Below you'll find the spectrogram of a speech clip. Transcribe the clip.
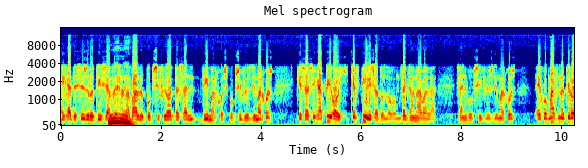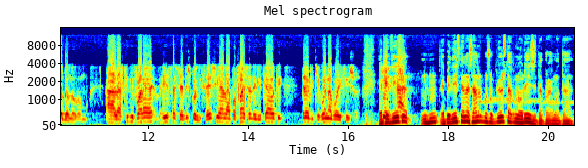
είχατε εσείς ρωτήσει αν ναι, θα ναι. ξαναβάλω υποψηφιότητα σαν δήμαρχος, υποψήφιος δήμαρχος και σας είχα πει όχι και φτύρισα τον λόγο μου, δεν ξανάβαλα σαν υποψήφιος δήμαρχος, έχω μάθει να τηρώ τον λόγο μου. Αλλά αυτή τη φορά ήρθα σε δύσκολη θέση, αλλά αποφάσισα τελικά ότι πρέπει και εγώ να βοηθήσω. Επειδή, είστε, αν... επειδή είστε ένας άνθρωπος ο οποίος τα γνωρίζει τα πράγματα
